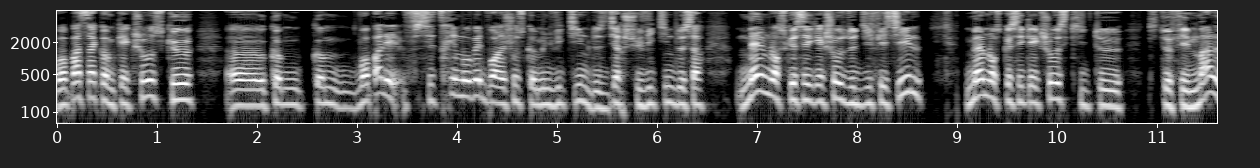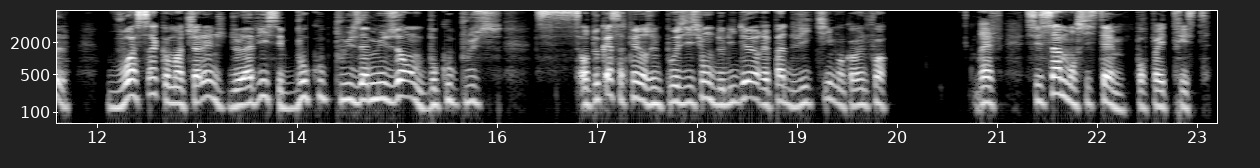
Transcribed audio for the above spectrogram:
Vois pas ça comme quelque chose que, euh, comme, comme, vois pas les, c'est très mauvais de voir les choses comme une victime, de se dire je suis victime de ça. Même lorsque c'est quelque chose de difficile, même lorsque c'est quelque chose qui te qui te fait mal, vois ça comme un challenge de la vie. C'est beaucoup plus amusant, beaucoup plus. En tout cas, ça te met dans une position de leader et pas de victime. Encore une fois. Bref, c'est ça mon système pour pas être triste.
